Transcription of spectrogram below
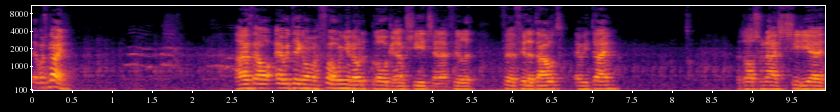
That was nine. I have all, everything on my phone, you know, the program sheets, and I fill it fill, it out every time. It's also nice to see the, uh,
